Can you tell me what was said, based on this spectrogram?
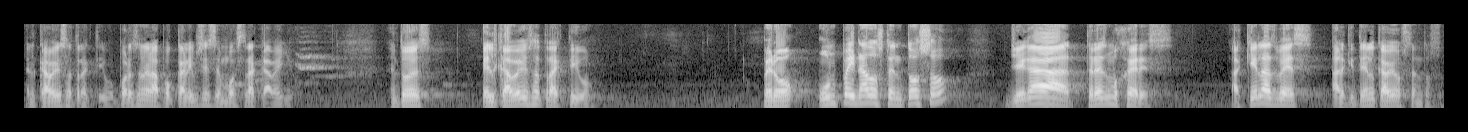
El cabello es atractivo. Por eso en el Apocalipsis se muestra cabello. Entonces, el cabello es atractivo. Pero un peinado ostentoso llega a tres mujeres ¿A quién las ves? Al que tiene el cabello ostentoso.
